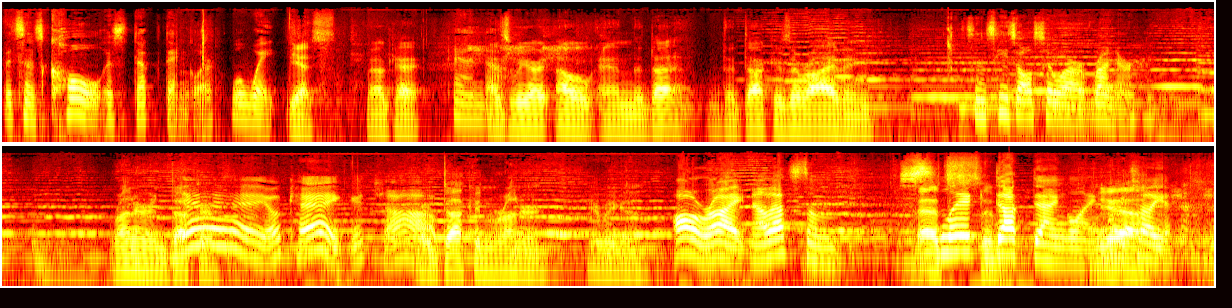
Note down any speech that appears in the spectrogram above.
But since Cole is duck dangler, we'll wait. Yes. Okay. And, uh, As we are, oh, and the, du- the duck is arriving. Since he's also our runner. Runner and ducker. Yay! Okay, good job. Or duck and runner. Here we go. All right, now that's some slick some- duck dangling. Yeah. Let me tell you.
